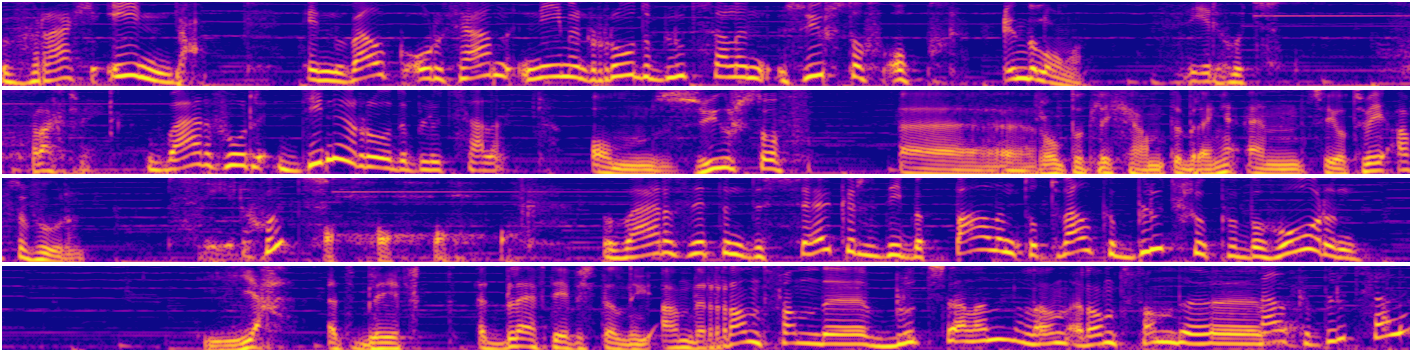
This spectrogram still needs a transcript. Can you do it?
Vraag 1. Ja. In welk orgaan nemen rode bloedcellen zuurstof op? In de longen. Zeer goed. Vraag 2. Waarvoor dienen rode bloedcellen? Om zuurstof eh, rond het lichaam te brengen en CO2 af te voeren. Zeer goed. Waar zitten de suikers die bepalen tot welke bloedgroep we behoren? Ja, het, bleef, het blijft even stil nu. Aan de rand van de bloedcellen, rand van de, Welke bloedcellen?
